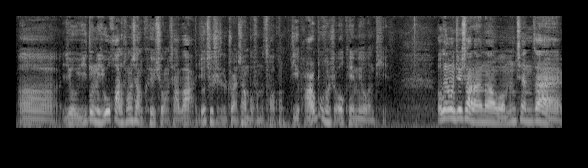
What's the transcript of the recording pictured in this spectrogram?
呃，有一定的优化的方向可以去往下挖，尤其是这个转向部分的操控，底盘部分是 OK 没有问题。OK，那么接下来呢，我们现在，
